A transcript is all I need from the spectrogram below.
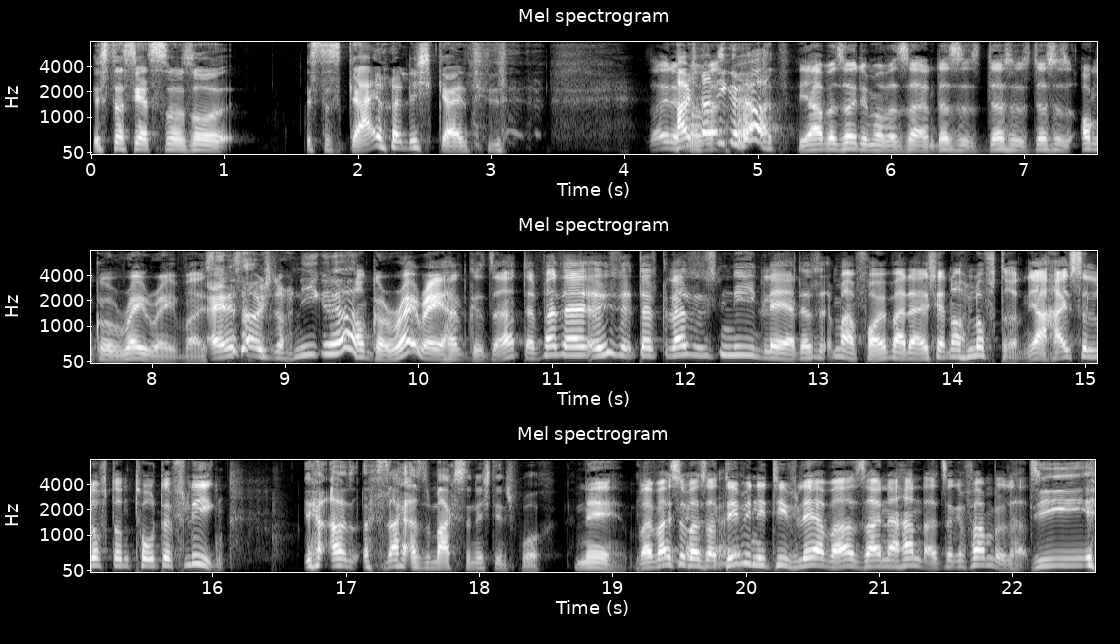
Ist das jetzt so, so, ist das geil oder nicht geil? Ich Hab ich noch nie gehört. Ja, aber soll ich dir mal was sagen? Das ist, das ist, das ist Onkel Ray Ray, weißt du. Ey, das habe ich noch nie gehört. Onkel Ray Ray hat gesagt, das, das Glas ist nie leer, das ist immer voll, weil da ist ja noch Luft drin. Ja, heiße Luft und tote Fliegen. Ja, also, sag, also magst du nicht den Spruch. Nee, weil weißt du, was auch definitiv leer war? Seine Hand, als er gefummelt hat. Die.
